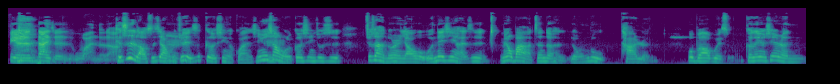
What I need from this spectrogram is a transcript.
别人 带着玩的啦。可是老实讲，我觉得嗯也是个性的关系，因为像我的个性就是，就算很多人邀我，我内心还是没有办法真的很融入他人。我不知道为什么，可能有些人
